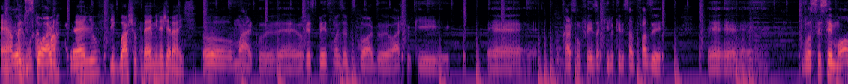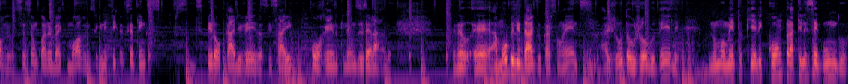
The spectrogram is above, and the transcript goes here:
é a eu pergunta discordo. do Marco Velho de Guaxupé, Minas Gerais. Ô, Marco, é, eu respeito, mas eu discordo. Eu acho que é, o Carson fez aquilo que ele sabe fazer. É, você ser móvel, você ser um quarterback móvel, não significa que você tem que despirocar de vez, assim, sair correndo que nem um desesperado. Entendeu? É, a mobilidade do Carson Wentz ajuda o jogo dele no momento que ele compra aquele segundo,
